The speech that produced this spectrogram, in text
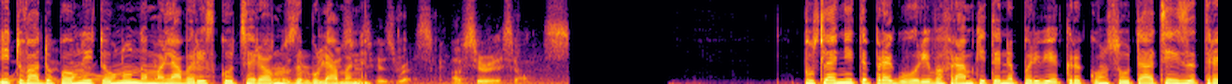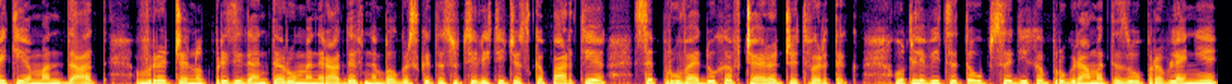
и това допълнително намалява риска от сериозно заболяване. Последните преговори в рамките на първия кръг консултации за третия мандат, връчен от президента Румен Радев на Българската социалистическа партия, се проведоха вчера четвъртък. От левицата обсъдиха програмата за управление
